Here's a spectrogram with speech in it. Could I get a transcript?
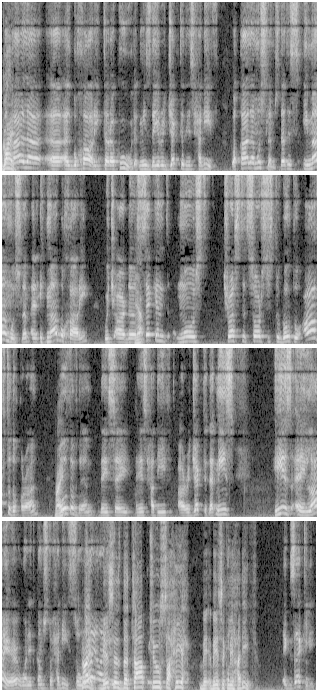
Go ahead. al-Bukhari تركوه that means they rejected his hadith. وقال Muslims that is Imam Muslim and Imam Bukhari which are the yeah. second most trusted sources to go to after the Quran Right. Both of them, they say his hadith are rejected. That means he is a liar when it comes to hadith. So right. this is the top two sahih, basically hadith. Exactly.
